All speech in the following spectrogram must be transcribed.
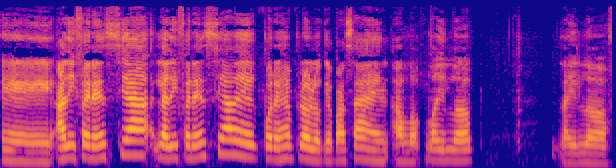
Eh, a diferencia, la diferencia de, por ejemplo, lo que pasa en I Love, Like Love, Like Love,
